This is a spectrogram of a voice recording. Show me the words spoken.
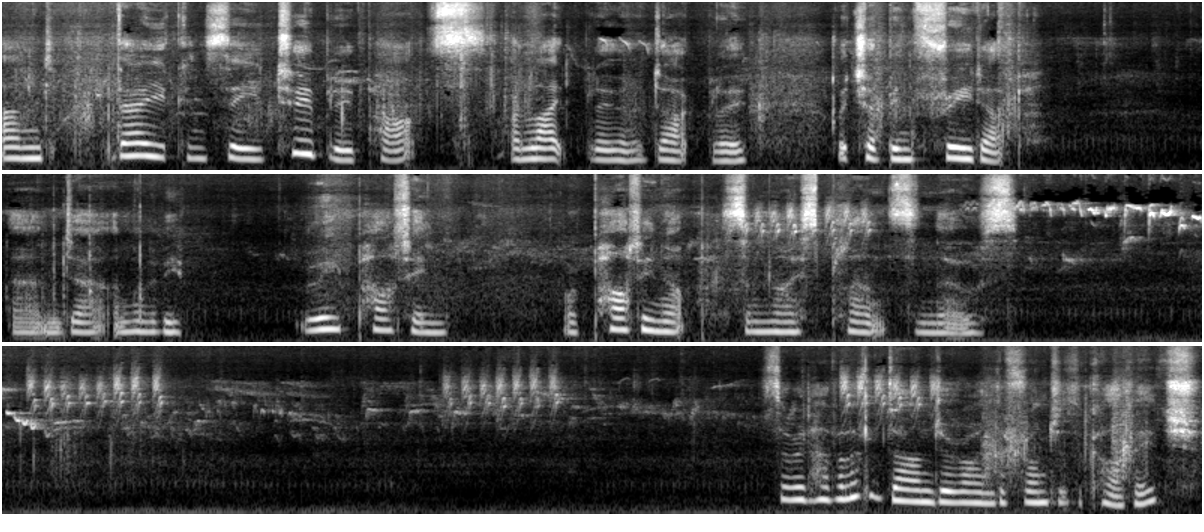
And there you can see two blue pots a light blue and a dark blue, which have been freed up. And uh, I'm going to be repotting or potting up some nice plants in those. So we'll have a little dander around the front of the cottage.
